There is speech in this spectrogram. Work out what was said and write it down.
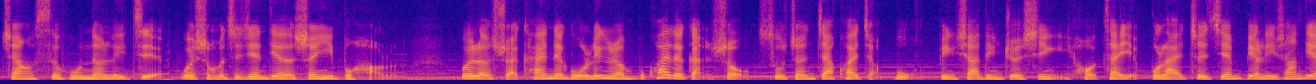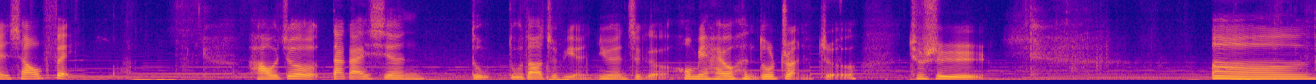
这样似乎能理解为什么这间店的生意不好了。为了甩开那股令人不快的感受，素贞加快脚步，并下定决心以后再也不来这间便利商店消费。好，我就大概先读读到这边，因为这个后面还有很多转折。就是，嗯、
